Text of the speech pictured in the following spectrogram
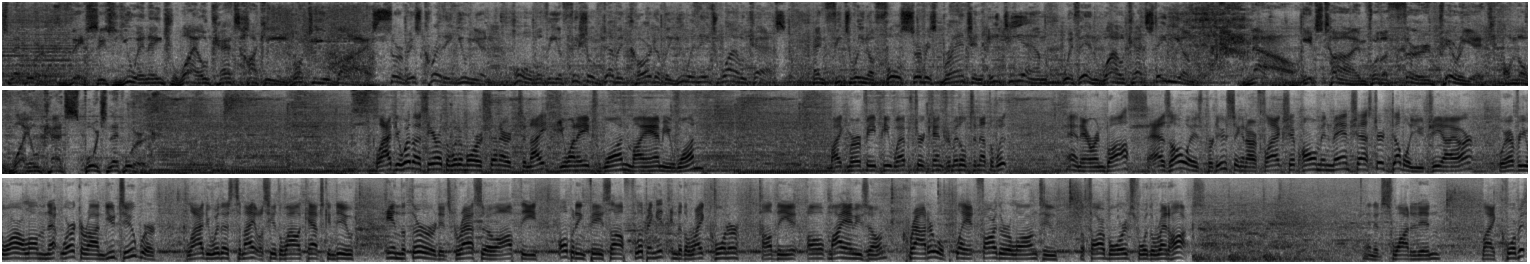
Sports Network. This is UNH Wildcats Hockey, brought to you by Service Credit Union, home of the official debit card of the UNH Wildcats, and featuring a full service branch and ATM within Wildcat Stadium. Now, it's time for the third period on the Wildcat Sports Network. Glad you're with us here at the Whittemore Center tonight. UNH 1, Miami 1. Mike Murphy, Pete Webster, Kendra Middleton at the Whit. And Aaron Boss, as always, producing in our flagship home in Manchester, WGIR. Wherever you are along the network or on YouTube, we're glad you're with us tonight. We'll see what the Wildcats can do in the third. It's Grasso off the opening face-off, flipping it into the right corner of the Miami zone. Crowder will play it farther along to the far boards for the Red Hawks and it's swatted in by Corbett,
